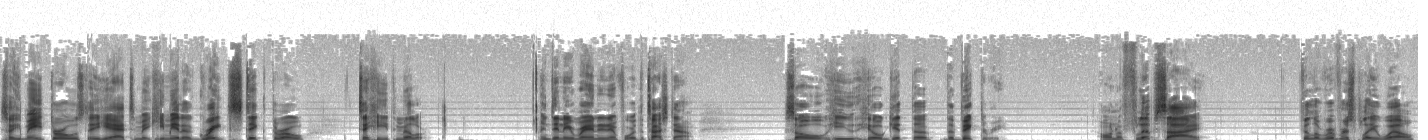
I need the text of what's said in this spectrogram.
So he made throws that he had to make. He made a great stick throw to Heath Miller. And then they ran it in for the touchdown. So he he'll get the the victory. On the flip side, Philip Rivers played well,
